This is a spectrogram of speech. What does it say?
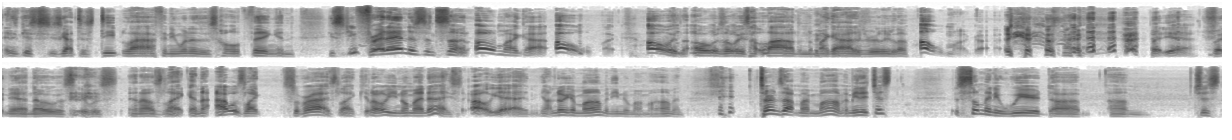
and he gets, he's got this deep laugh and he went into this whole thing and he said, you Fred Anderson's son. Oh my God. Oh, my, oh, and the O is always loud and the my God is really low. Oh my God. but yeah, but yeah, no, it was, it was, and I was like, and I was like surprised, like, you know, oh, you know my dad. He's like, oh yeah, and I know your mom and he knew my mom. And turns out my mom, I mean, it just, there's so many weird, uh, um, just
